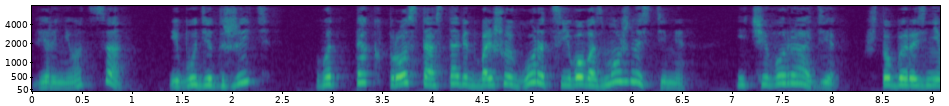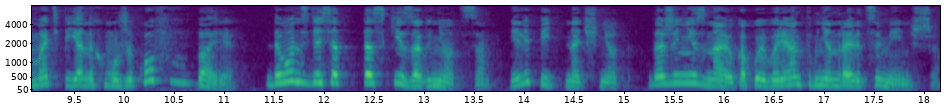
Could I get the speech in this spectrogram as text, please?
Вернется? И будет жить? Вот так просто оставит большой город с его возможностями? И чего ради? Чтобы разнимать пьяных мужиков в баре? Да он здесь от тоски загнется. Или пить начнет. Даже не знаю, какой вариант мне нравится меньше.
